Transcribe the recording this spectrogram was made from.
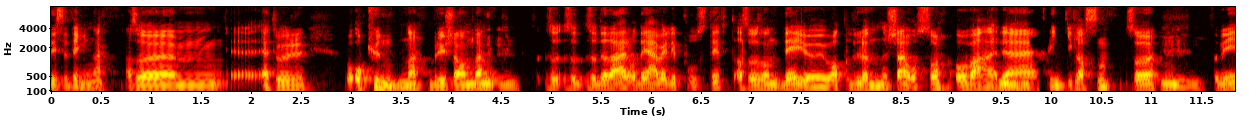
disse tingene. Altså, mm, jeg tror, Og kundene bryr seg om det. Mm. Så, så, så, det der, Og det er veldig positivt. Altså, sånn, det gjør jo at det lønner seg også å være mm. flink i klassen. Så, mm. så vi,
